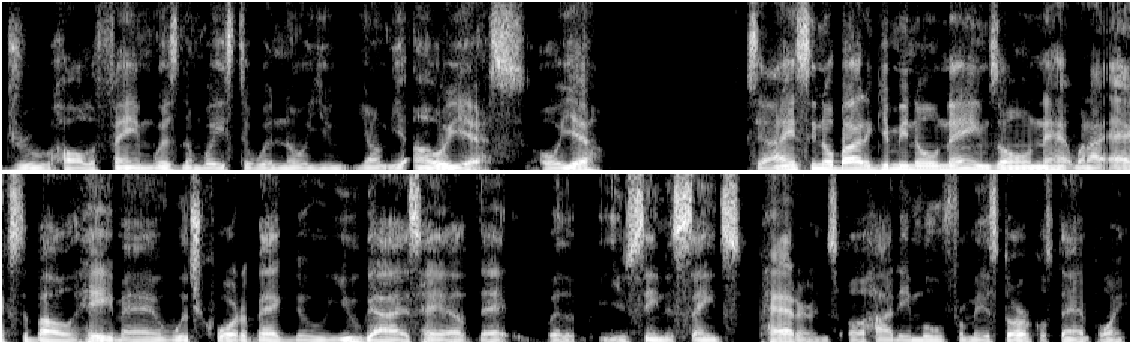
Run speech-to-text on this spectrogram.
Drew Hall of Fame wisdom wasted with no you young. Oh, yes. Oh, yeah. See, I ain't see nobody give me no names on that when I asked about, hey, man, which quarterback do you guys have that whether you've seen the Saints patterns or how they move from a historical standpoint?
